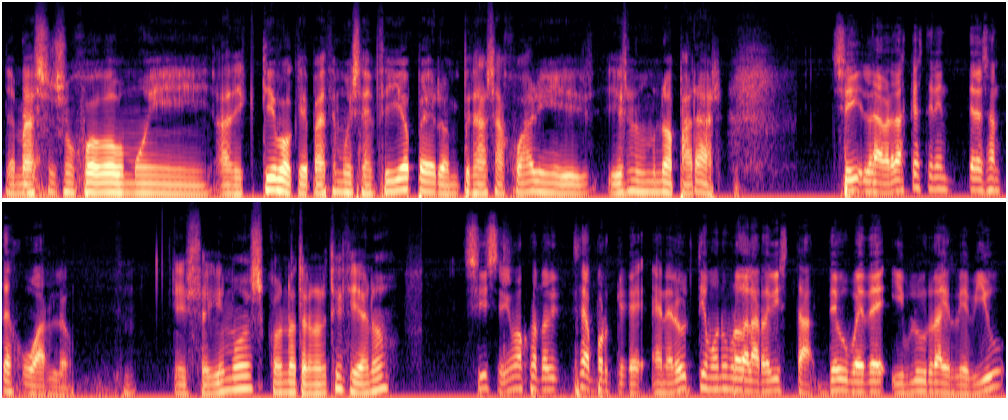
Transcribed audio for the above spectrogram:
Además es un juego muy adictivo, que parece muy sencillo, pero empiezas a jugar y, y es no parar. Sí, la verdad es que estaría interesante jugarlo. Y seguimos con otra noticia, ¿no? Sí, seguimos con la noticia porque en el último número de la revista DVD y Blu-ray Review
